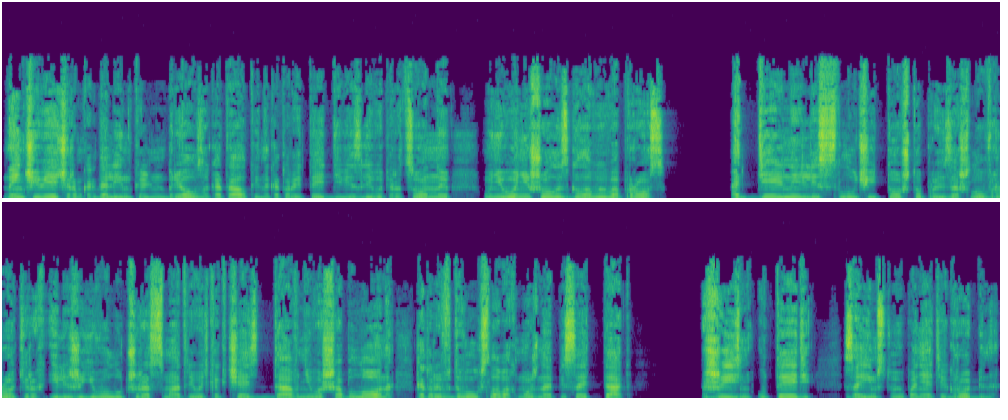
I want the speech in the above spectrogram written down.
Нынче вечером, когда Линкольн брел за каталкой, на которой Тедди везли в операционную, у него не шел из головы вопрос, отдельный ли случай то, что произошло в рокерах, или же его лучше рассматривать как часть давнего шаблона, который в двух словах можно описать так. Жизнь у Тедди, заимствуя понятие Гроббина,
